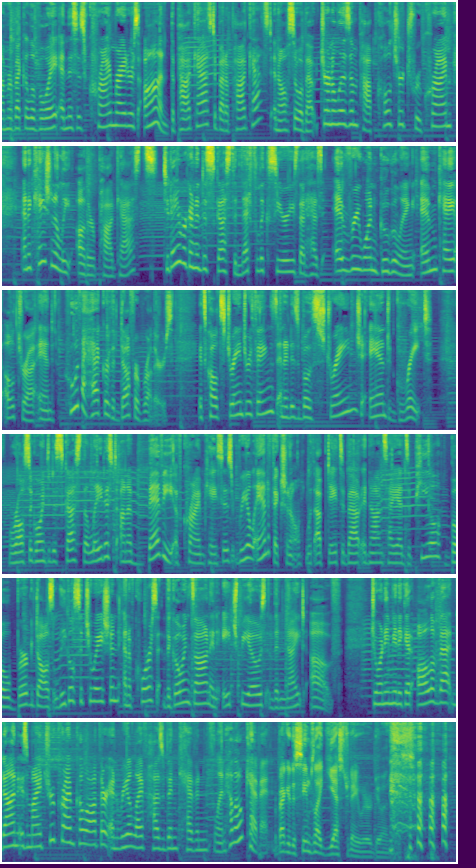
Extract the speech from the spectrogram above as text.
I'm Rebecca Lavoie, and this is Crime Writers On, the podcast about a podcast and also about journalism, pop culture, true crime, and occasionally other podcasts. Today we're going to discuss the Netflix series that has everyone Googling MK Ultra and who the heck are the Duffer Brothers. It's called Stranger Things, and it is both strange and great. We're also going to discuss the latest on a bevy of crime cases, real and fictional, with updates about Adnan Syed's appeal, Bowe Bergdahl's legal situation, and of course, the goings on in HBO's The Night of. Joining me to get all of that done is my true crime co author and real life husband, Kevin Flynn. Hello, Kevin. Rebecca, this seems like yesterday we were doing this.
